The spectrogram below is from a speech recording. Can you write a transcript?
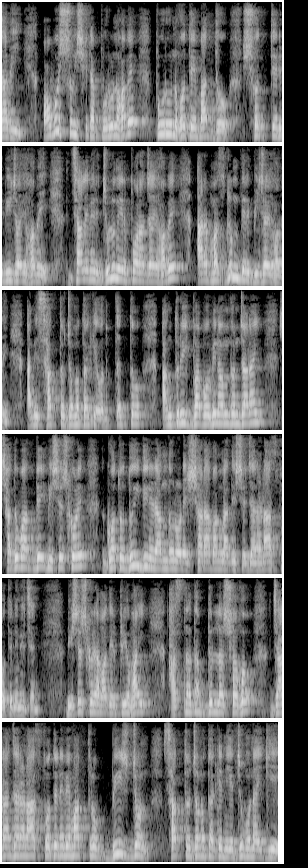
দাবি অবশ্যই সেটা পূরণ হবে, পূরণ হতে বাধ্য। সত্যের বিজয় হবে, জালেমের জুলুমের পরাজয় হবে, আর মাজলুমদের বিজয় হবে। আমি ছাত্র জনতাকে অত্যন্ত আন্তরিকভাবে অভিনন্দন জানাই। সাধুবাদ দেই বিশেষ করে। গত দুই দিনের আন্দোলনে সারা বাংলাদেশে যারা রাজপথে নেমেছেন, বিশেষ করে আমাদের প্রিয় ভাই হাসনাত আবদুল্লাহ সহ যারা যারা রাজপথে নেমে মাত্র বিশ জন ছাত্র জনতাকে নিয়ে যমুনায় গিয়ে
